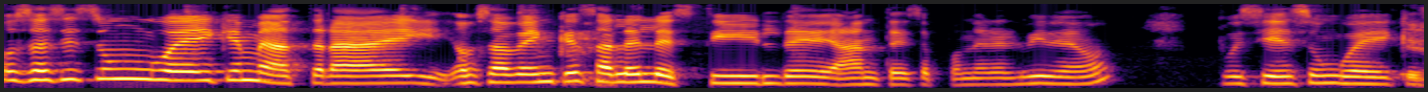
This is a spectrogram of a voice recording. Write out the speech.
O sea, si es un güey que me atrae, o sea, ven que sale el estilo de antes de poner el video, pues si es un güey que...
